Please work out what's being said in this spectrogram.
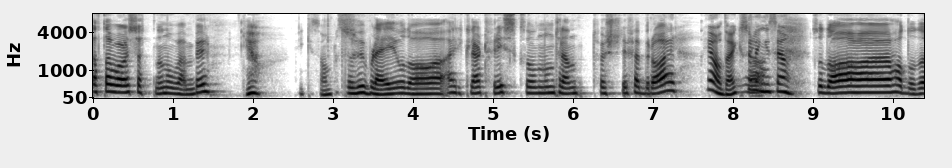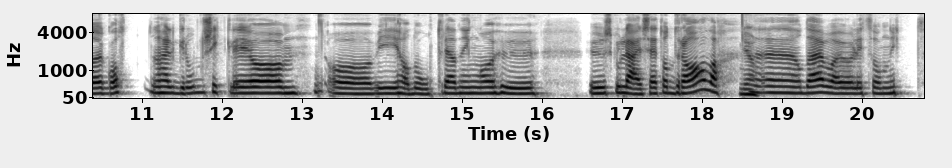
Dette var 17. november. Ja, ikke sant? Så hun ble jo da erklært frisk sånn omtrent først i februar. Ja, det er ikke så Ja. lenge siden. Så da hadde det gått den helt grodd skikkelig, og, og vi hadde opptrening, og hun, hun skulle lære seg til å dra, da. Ja. Eh, og det var jo litt sånn nytt,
